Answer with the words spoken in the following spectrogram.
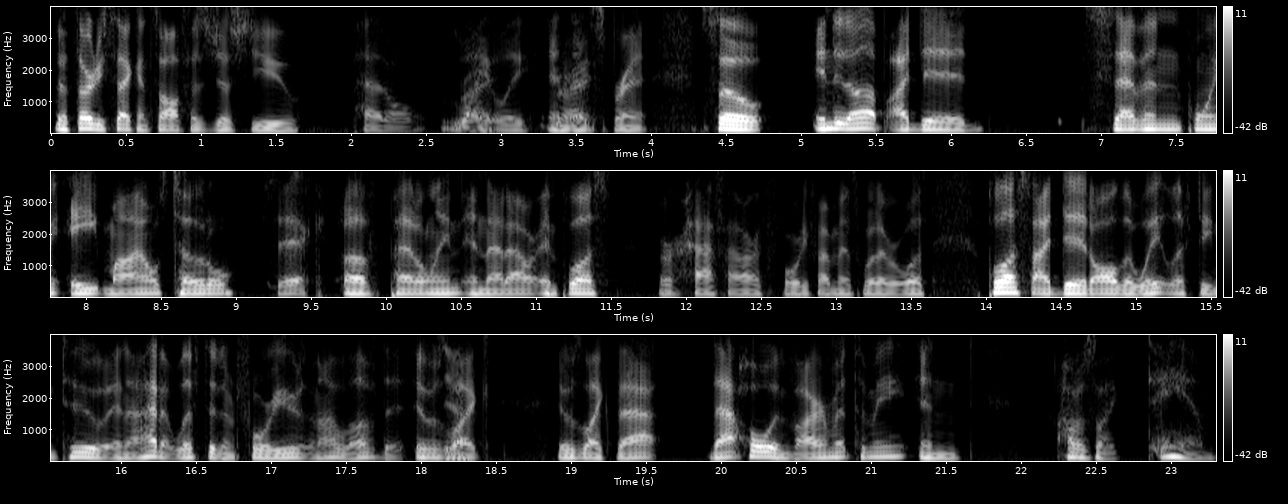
the 30 seconds off is just you pedal lightly and then sprint. So ended up I did 7.8 miles total sick. of pedaling in that hour and plus or half hour 45 minutes whatever it was plus i did all the weightlifting too and i hadn't lifted in four years and i loved it it was Yeah. like it was like that that whole environment to me and i was like damn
